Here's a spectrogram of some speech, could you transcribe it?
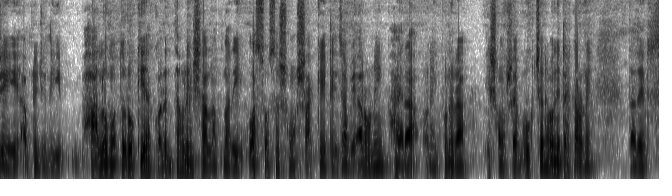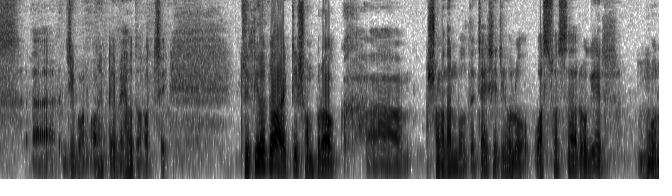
যে আপনি যদি ভালো মতো রুকিয়া করেন, তাহলে ইনশাআল্লাহ আপনার এই ওয়াসওয়াসার সমস্যা কেটে যাবে। আর অনেক ভাইরা অনেক বোনেরা এই সমস্যায় ভুগছেন এবং এটার কারণে তাদের জীবন অনেকটাই ব্যাহত হচ্ছে। তৃতীয়ত আরেকটি সম্পূরক সমাধান বলতে চাই, সেটি হলো ওয়াসওয়াসা রোগের মূল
